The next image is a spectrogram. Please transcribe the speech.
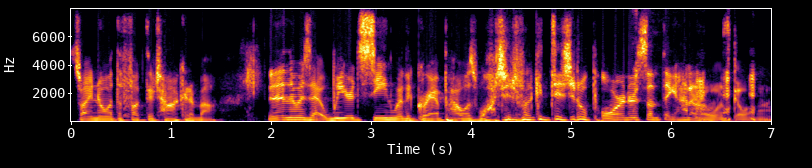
So I know what the fuck they're talking about. And then there was that weird scene where the grandpa was watching fucking digital porn or something. I don't know what's going on.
